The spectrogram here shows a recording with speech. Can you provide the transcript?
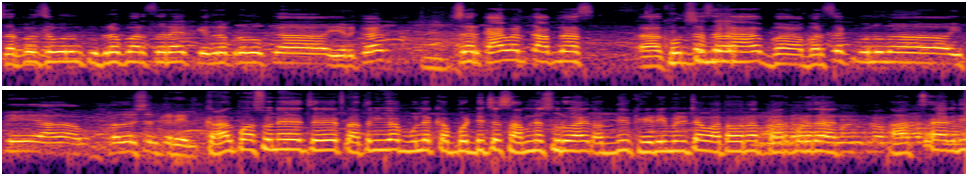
सरपंच म्हणून कुद्रपार सर आहेत केंद्र प्रमुख अ, येरकड सर काय वाटतं आपणास? भ- भरसक म्हणून इथे प्रदर्शन करेल. कालपासून जे प्राथमिक विभाग मुले कबड्डीचे सामने सुरू आहेत. अगदी खेडीमेडीच्या वातावरणात पार पडत आहेत. आजचा अगदी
